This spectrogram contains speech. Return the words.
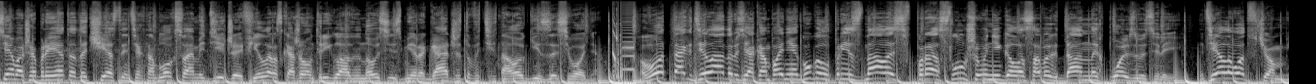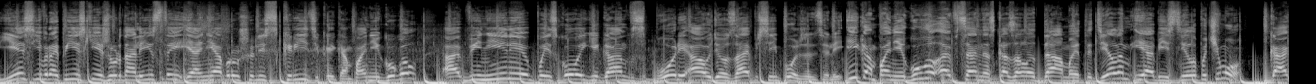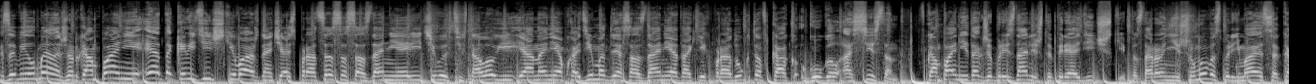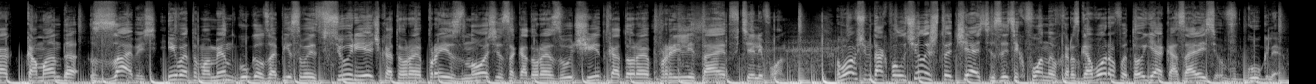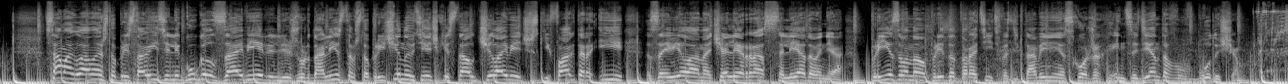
Всем большой привет, это Честный Техноблог, с вами DJ Фил. Расскажу вам три главные новости из мира гаджетов и технологий за сегодня. Вот так дела, друзья. Компания Google призналась в прослушивании голосовых данных пользователей. Дело вот в чем. Есть европейские журналисты, и они обрушились с критикой компании Google, обвинили поисковый гигант в сборе аудиозаписей пользователей. И компания Google официально сказала «да, мы это делаем» и объяснила почему. Как заявил менеджер компании, это критически важная часть процесса создания речевых технологий, и она необходима для создания таких продуктов, как Google Assistant. В компании также признали, что периодически посторонние шумы воспринимаются как команда «запись», и в этот момент Google записывает всю речь, которая произносится, которая звучит, которая прилетает в телефон. В общем, так получилось, что часть из этих фоновых разговоров в итоге оказались в Гугле. Самое главное, что представители Google заверили журналистов, что причиной утечки стал человеческий фактор и заявила о начале расследования, призванного предотвратить возникновение схожих инцидентов в будущем.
